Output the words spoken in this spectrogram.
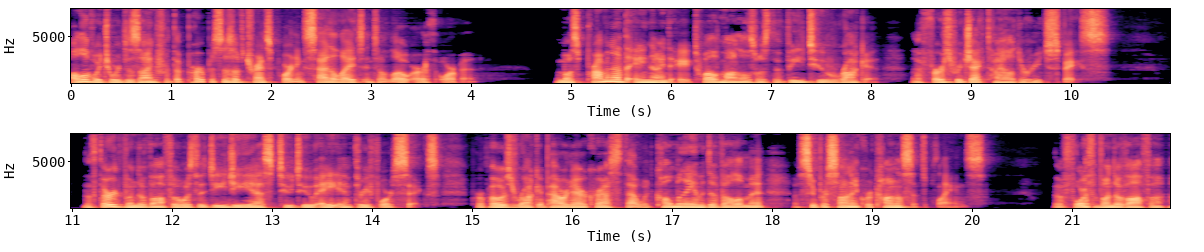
all of which were designed for the purposes of transporting satellites into low Earth orbit. The most prominent of the A9 to A12 models was the V 2 rocket, the first projectile to reach space. The third Wunderwaffe was the DFS 228 and 346, proposed rocket powered aircraft that would culminate in the development of supersonic reconnaissance planes. The fourth Wunderwaffe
